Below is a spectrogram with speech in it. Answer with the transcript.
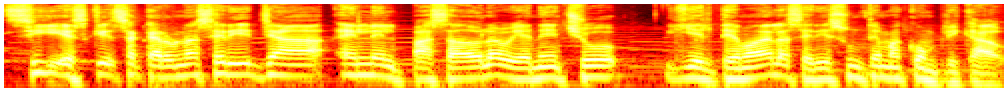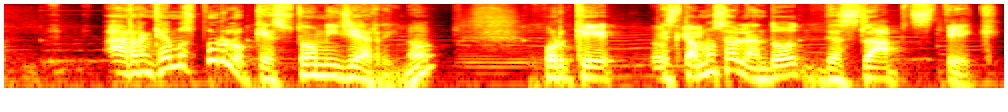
sí, es que sacar una serie ya en el pasado la habían hecho y el tema de la serie es un tema complicado. Arranquemos por lo que es Tommy Jerry, ¿no? Porque estamos hablando de slapstick.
